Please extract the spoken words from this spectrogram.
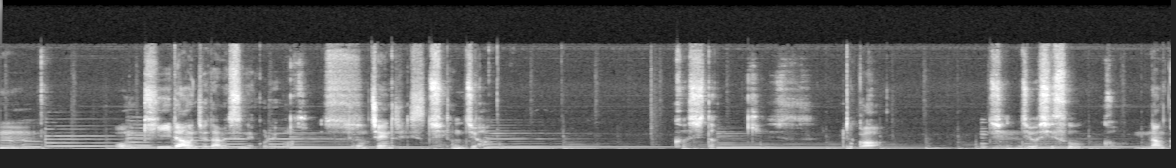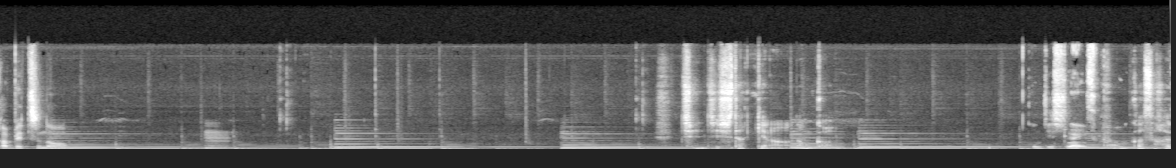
ん。オンキーダウンじゃダメですね、これは。オンチェンジですね。チェンジ発火したっけ？とか、チェンジはしそうかなんか別の、うん。チェンジしたっけな？なんかチェンジしないんですか？フォーカス外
